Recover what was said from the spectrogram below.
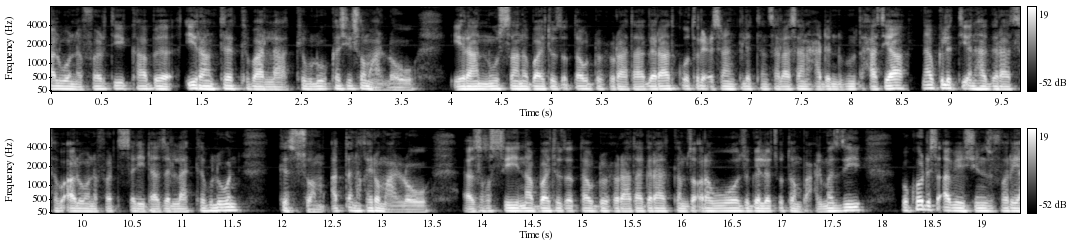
ኣልቦ ነፈርቲ ካብ ኢራን ትረክብ ኣላ ክብሉ ከሲሶም ኣለው። ኢራን ንውሳነ ባይቶ ጸጥታ ውድብ ሕቡራት ሃገራት ቁጽሪ ዕስራን ክልተን ሰላሳን ሓደን ብምጥሓስ'ያ ናብ ክልቲኤን ሃገራት ሰብ ኣልቦ ነፈርቲ ሰዲዳ ዘላ ክብል'ውን ክሶም ኣጠናኺሮም ኣለው። እዚ ክሲ ናብ ባይቶ ጸጥታ ውድብ ሕቡራት ሃገራት ከምዘቕረብዎ ዝገለጹ እቶም በዓል መዚ፣ ብኮድስ ኣቪዬሽን ዝፍርያ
